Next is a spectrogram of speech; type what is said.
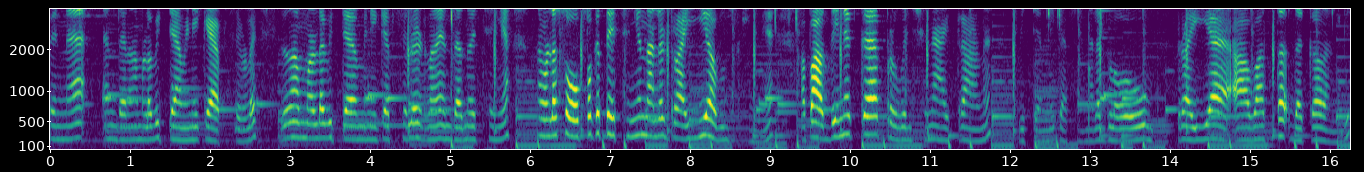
പിന്നെ എന്താണ് നമ്മളെ വിറ്റാമിൻ ഇ ക്യാപ്സ്യൂൾ ഇത് നമ്മളുടെ വിറ്റാമിൻ ഇ ക്യാപ്സ്യൂൾ ഇടുന്നത് എന്താണെന്ന് വെച്ച് കഴിഞ്ഞാൽ നമ്മളുടെ സോപ്പൊക്കെ തേച്ച് കഴിഞ്ഞാൽ നല്ല ഡ്രൈ ആവും സ്കിന്ന് അപ്പോൾ അതിനൊക്കെ പ്രിവെൻഷനായിട്ടാണ് ഇ ക്യാപ്സ്യൂൾ നല്ല ഗ്ലോവും ഡ്രൈ ആവാത്ത ഇതൊക്കെ വേണമെങ്കിൽ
